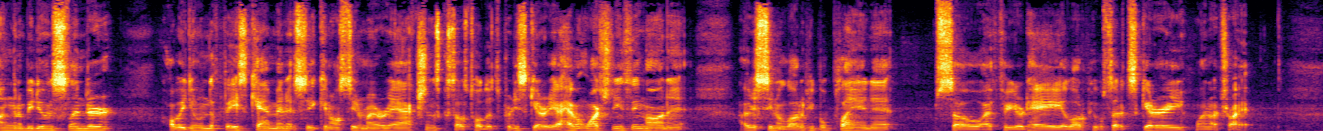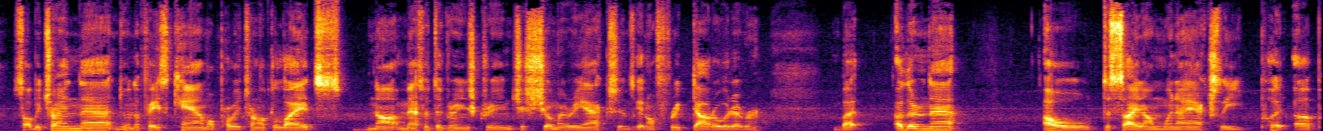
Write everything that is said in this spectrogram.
I'm gonna be doing Slender. I'll be doing the face cam minute so you can all see my reactions because I was told it's pretty scary. I haven't watched anything on it. I've just seen a lot of people playing it. So I figured, hey, a lot of people said it's scary. Why not try it? So I'll be trying that, doing the face cam. I'll probably turn off the lights, not mess with the green screen, just show my reactions, getting all freaked out or whatever. But other than that, I'll decide on when I actually put up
